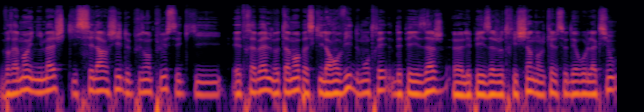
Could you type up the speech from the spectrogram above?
vraiment une image qui s'élargit de plus en plus et qui est très belle, notamment parce qu'il a envie de montrer des paysages, euh, les paysages autrichiens dans lesquels se déroule l'action.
